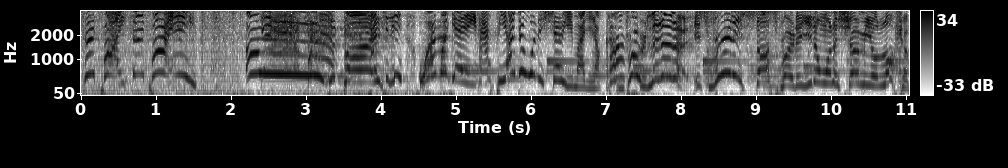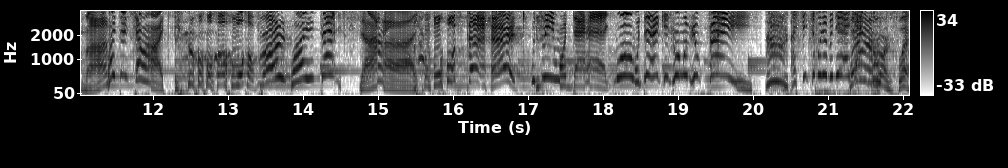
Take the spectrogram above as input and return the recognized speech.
Third party, third party! Oh, goodbye. Actually, why am I getting happy? I don't want to show you my locker. Bro, no, no, no. It's really sus, bro, that you don't want to show me your locker, man. Why that sus? what, bro? Why is that sus? what the heck? What do you mean, what the heck? Whoa, what the heck is wrong with your face? I see someone over there. Where, where, bro? Where?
